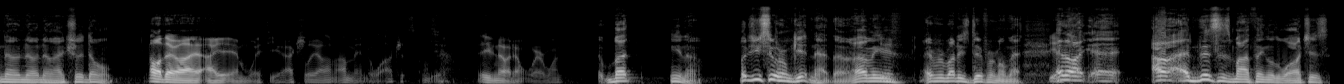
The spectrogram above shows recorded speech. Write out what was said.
No, no, no. Actually, don't. Although I, I am with you. Actually, I'm, I'm into watches. Also, even though I don't wear one. But you know, but you see what I'm getting at, though. I mean, everybody's different on that. Yeah. And like, uh, I, and this is my thing with watches,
